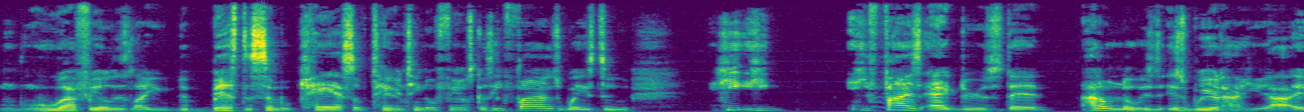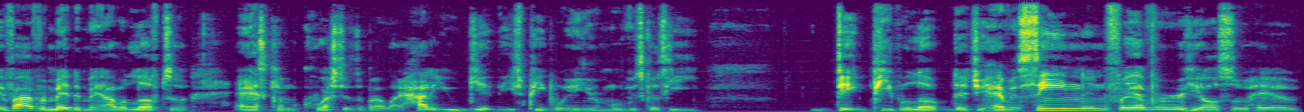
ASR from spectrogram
who I feel is like the best assembled cast of Tarantino films because he finds ways to he he he finds actors that I don't know. It's, it's weird how he. I, if I ever met the man, I would love to ask him questions about like how do you get these people in your movies because he dig people up that you haven't seen in forever. He also have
